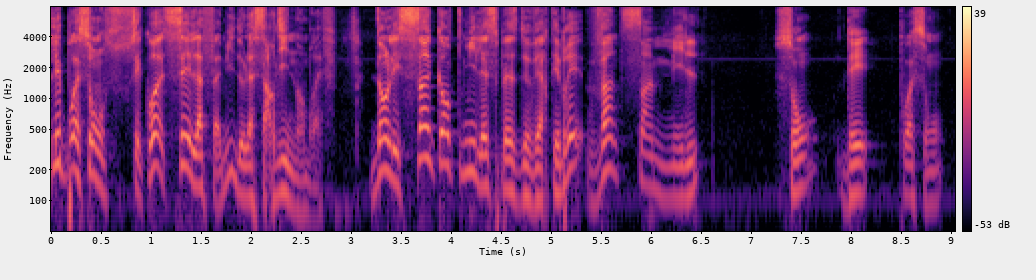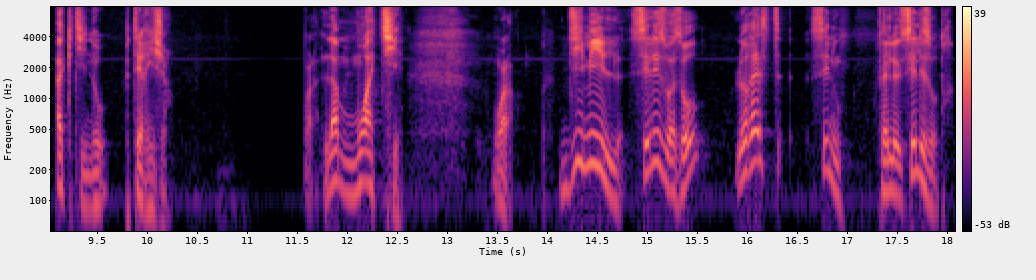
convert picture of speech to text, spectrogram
les poissons, c'est quoi? C'est la famille de la sardine, en bref. Dans les 50 000 espèces de vertébrés, 25 000 sont des poissons actinoptérygiens. Voilà, la moitié. Voilà. 10 000, c'est les oiseaux, le reste, c'est nous. C'est les autres.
